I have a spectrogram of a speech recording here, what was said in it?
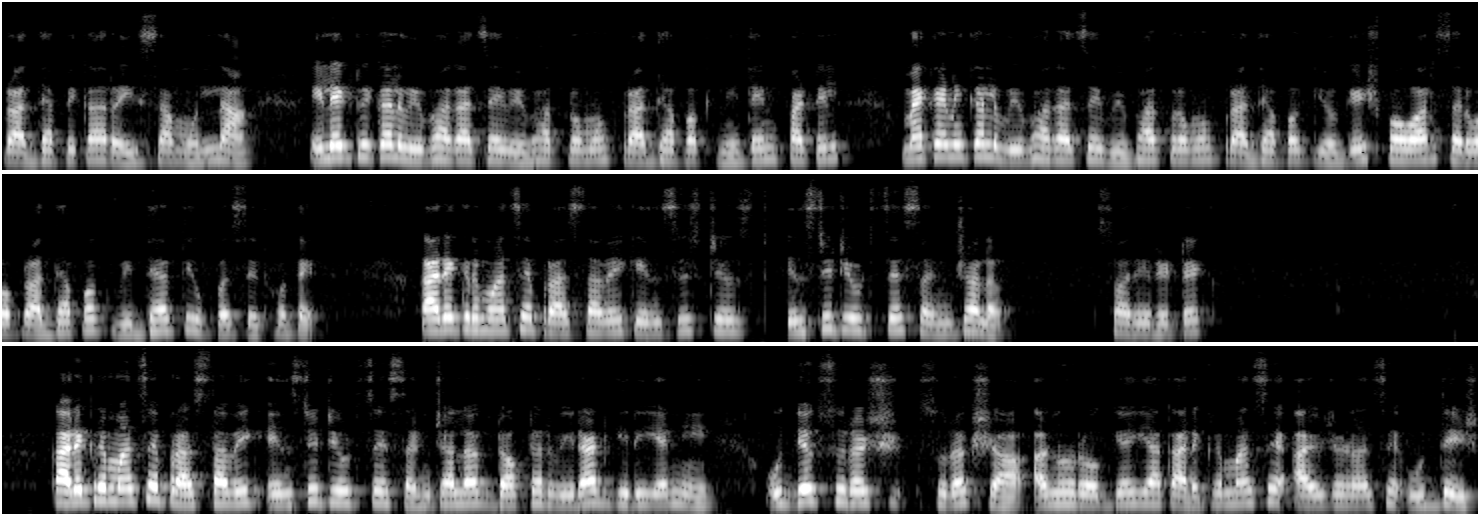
प्राध्यापिका रईसा मुल्ला इलेक्ट्रिकल विभागाचे विभाग प्रमुख प्राध्यापक नितीन पाटील मेकॅनिकल विभागाचे विभाग प्रमुख प्राध्यापक योगेश पवार सर्व प्राध्यापक विद्यार्थी उपस्थित होते. कार्यक्रमाचे प्रास्ताविक इन्स्टिट्यूट इन्स्टिट्यूटचे संचालक सॉरी रिटेक कार्यक्रमाचे प्रास्ताविक इन्स्टिट्यूटचे संचालक डॉक्टर विराट गिरी यांनी उद्योग सुरक्ष सुरक्षा अनुरोग्य या कार्यक्रमाचे आयोजनाचे उद्देश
